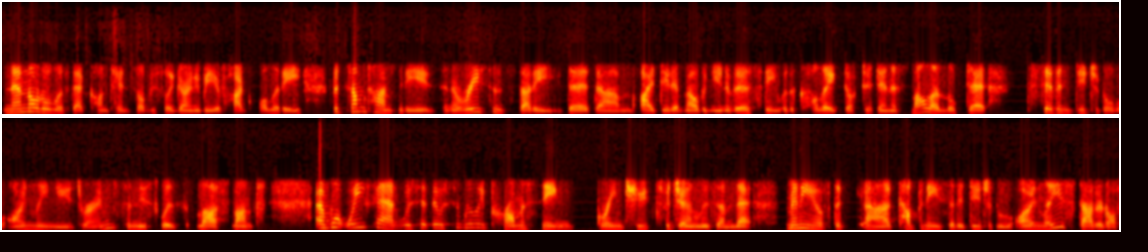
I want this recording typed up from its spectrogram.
Now, not all of that content is obviously going to be of high quality, but sometimes it is. In a recent study that um, I did at Melbourne University with a colleague, Dr. Denis Muller, looked at seven digital only newsrooms, and this was last month. And what we found was that there were some really promising green shoots for journalism that many of the uh, companies that are digital only started off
